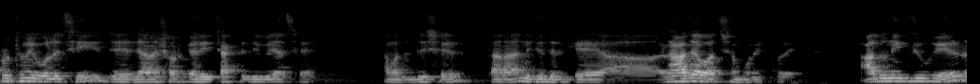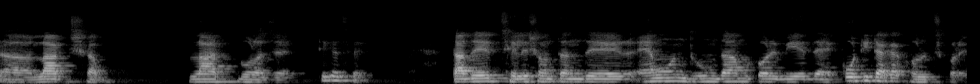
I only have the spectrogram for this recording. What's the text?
১ম এই বলেছি যে যারা সরকারি চাকরিজীবী আছে আমাদের দেশের তারা নিজেদেরকে রাজা বাদশাহ মনে করে। আধুনিক যুগের লাট সাব, লাট বলা যায়। ঠিক আছে? তাদের ছেলে সন্তানদের এমন ধুমধাম করে বিয়ে দেয়, কোটি টাকা খরচ করে।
